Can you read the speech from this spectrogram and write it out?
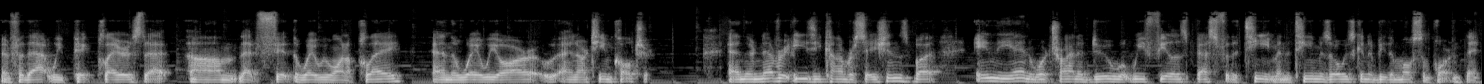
And for that, we pick players that um, that fit the way we want to play and the way we are and our team culture. And they're never easy conversations, but in the end, we're trying to do what we feel is best for the team, and the team is always going to be the most important thing.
